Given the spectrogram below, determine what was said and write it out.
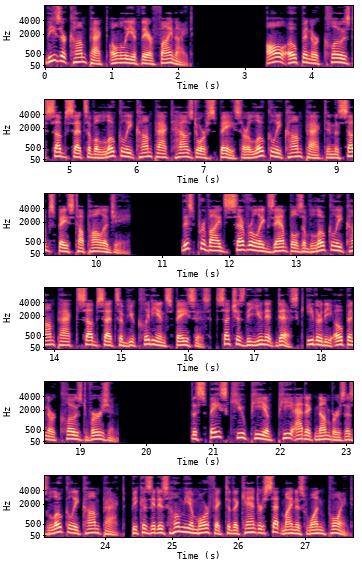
These are compact only if they are finite. All open or closed subsets of a locally compact Hausdorff space are locally compact in the subspace topology. This provides several examples of locally compact subsets of Euclidean spaces, such as the unit disk either the open or closed version. The space QP of p-adic numbers is locally compact, because it is homeomorphic to the Cantor set -1 point.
